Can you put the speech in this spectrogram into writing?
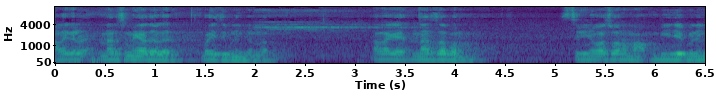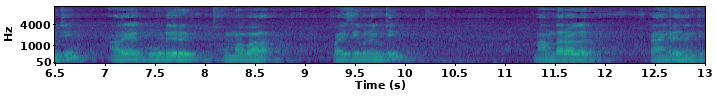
అలాగే నరసింహ యాదవ్ గారు వైసీపీ నుంచి ఉన్నారు. అలాగే నరసాపురం శ్రీనివాస వర్మ బీజేపీ నుంచి అలాగే గూడూరు ఉమ్మబాల వైసీపీ నుంచి నందారావు గారు కాంగ్రెస్ నుంచి.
